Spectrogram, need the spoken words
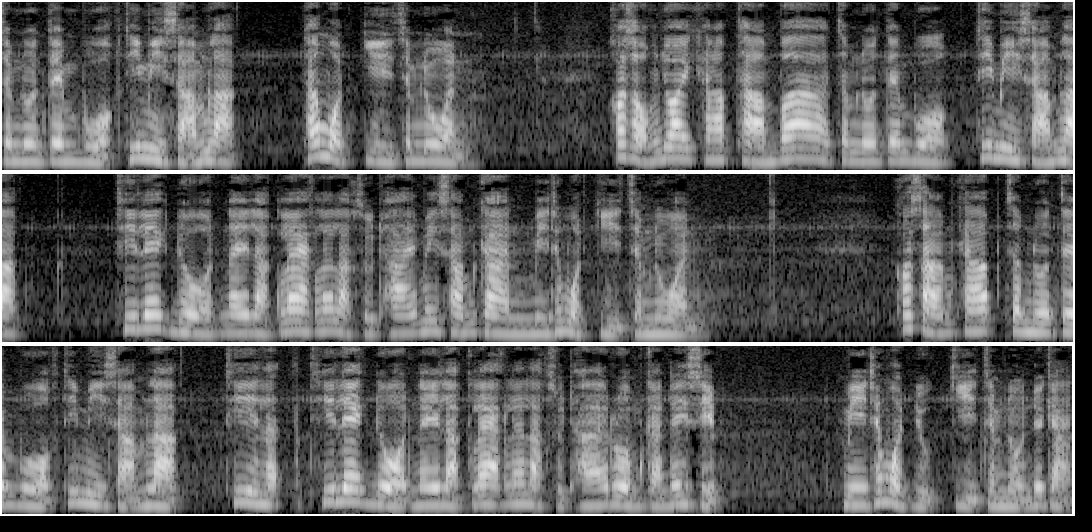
จำนวนเต็มบวกที่มี 3 หลัก ทั้งหมดกี่จำนวน ข้อ 2 ย่อยครับ ถามว่าจำนวนเต็มบวกที่มี 3 หลัก ที่เลขโดดในหลักแรกและหลักสุดท้ายไม่ซ้ำกันมีทั้งหมดกี่จำนวน ข้อ 3 ครับจำนวนเต็มบวกที่มี 3 หลักที่ที่เลขโดดในหลักแรกและหลักสุดท้ายรวมกันได้ 10 มีทั้งหมดอยู่กี่จำนวนด้วยกัน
